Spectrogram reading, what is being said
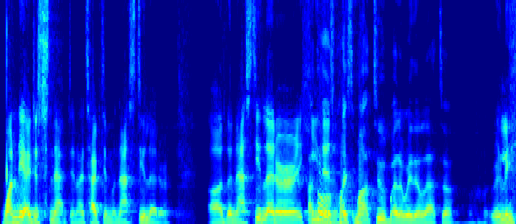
one day I just snapped and I typed him a nasty letter. Uh, the nasty letter. He I thought then it was quite smart too, by the way, the letter. really. Did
